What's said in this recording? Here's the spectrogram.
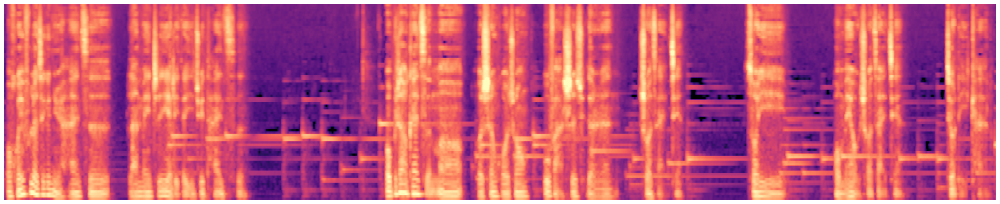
我回复了这个女孩子《蓝莓之夜》里的一句台词：“我不知道该怎么。”和生活中无法失去的人说再见，所以我没有说再见，就离开了。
